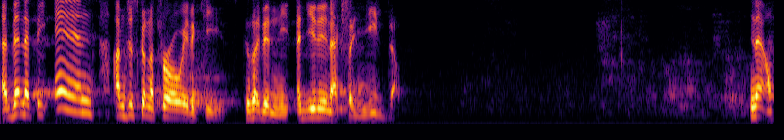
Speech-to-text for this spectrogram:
And then at the end, I'm just gonna throw away the keys, because I didn't need, you didn't actually need them. Now,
